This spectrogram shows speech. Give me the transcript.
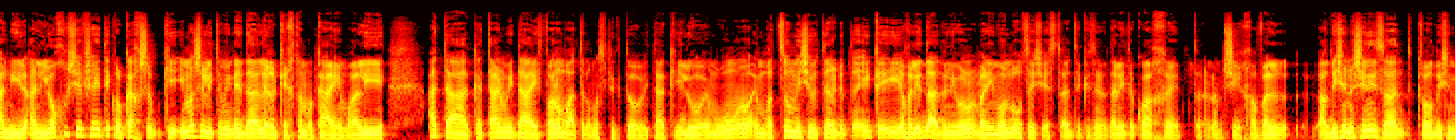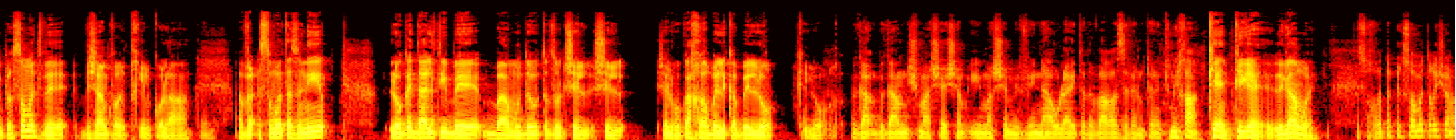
אני אני לא חושב שהייתי כל כך ש... כי אמא שלי תמיד ידעה לרכך את המכה היא אמרה לי אתה קטן מדי אף פעם לא אמרה אתה לא מספיק טוב הייתה כאילו הם, הם רצו מישהו יותר גדול היא- אבל יודעת ואני, ואני מאוד רוצה שהיא עשתה את זה כי זה נתן לי את הכוח אה, יודע, להמשיך אבל האודישן השני זה כבר אודישן לפרסומת. ושם כבר התחיל כל ה... אוקיי. אבל זאת אומרת אז אני לא גדלתי ב... במודעות הזאת של של של כל כך הרבה לקבל לא כאילו וגם וגם נשמע שיש שם אימא שמבינה אולי את הדבר הזה ונותנת תמיכה. כן כן כן לגמרי אתה זוכר את הפרסומת הראשונה?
